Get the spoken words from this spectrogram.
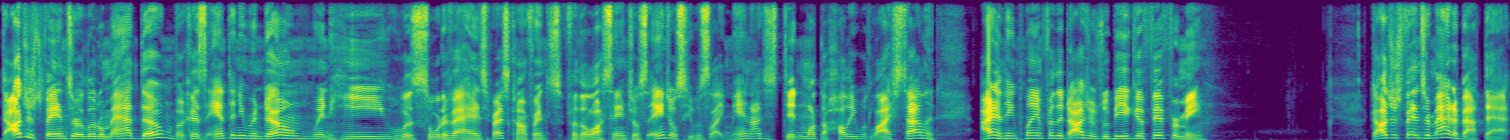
Dodgers fans are a little mad though because Anthony Rendon, when he was sort of at his press conference for the Los Angeles Angels, he was like, "Man, I just didn't want the Hollywood lifestyle, and I didn't think playing for the Dodgers would be a good fit for me." Dodgers fans are mad about that.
